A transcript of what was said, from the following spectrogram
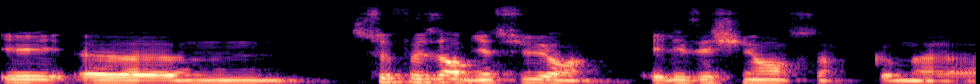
Et ce faisant, bien sûr, et les échéances, comme euh,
